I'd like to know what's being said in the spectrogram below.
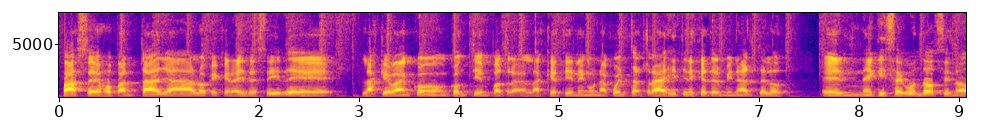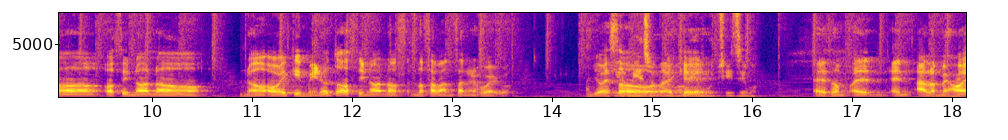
fases o pantallas, lo que queráis decir, de las que van con, tiempo atrás, las que tienen una cuenta atrás y tienes que terminártelo en X segundos, si no, o si no, no, no, o X minutos, o si no, no, se avanza en el juego. Yo eso, es que... Muchísimo. Eso, a lo mejor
